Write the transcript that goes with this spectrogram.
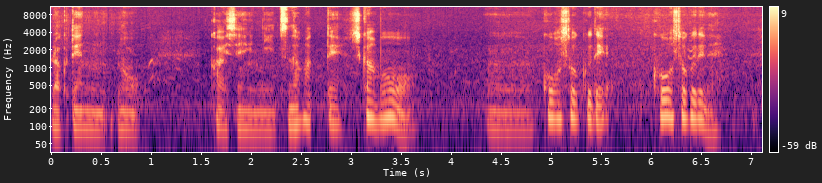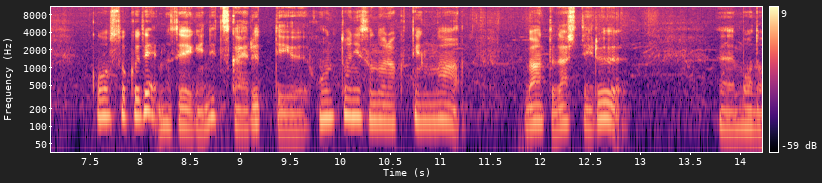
楽天の回線につながってしかも高速で高速でね高速で無制限で使えるっていう本当にその楽天がバンと出してるもの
